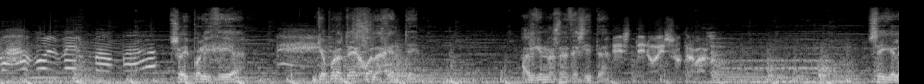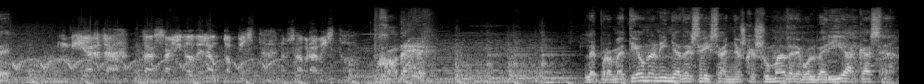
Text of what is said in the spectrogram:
¿Va a volver mamá? Soy policía. Yo protejo a la gente. Alguien nos necesita. Este no es su trabajo. Síguele. Mierda, ha salido de la autopista, nos habrá visto. ¡Joder! Le prometí a una niña de seis años que su madre volvería a casa.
